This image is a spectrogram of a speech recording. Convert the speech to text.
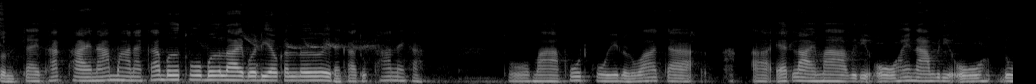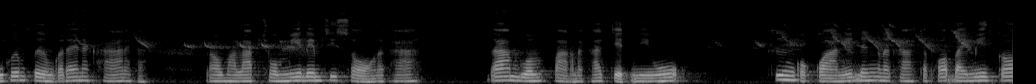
สนใจทักทายนะมานะคะ เบอร์โทรเบอร์ไลน์เบอร์เดียวกันเลยนะคะ ทุกท่านเลยค่ะ โทรมาพูดคุยหรือว่าจะแอดไลน์มาวิดีโอให้น้ำวิดีโอดูเพิ่มเติมก็ได้นะคะนะคะ เรามารับชมมีดเล่มที่สองนะคะ ด้ามรวมฝากนะคะเจ็ดนิ้ว ครึ่งกว่าๆนิดนึงนะคะ เฉพาะใบมีดก็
